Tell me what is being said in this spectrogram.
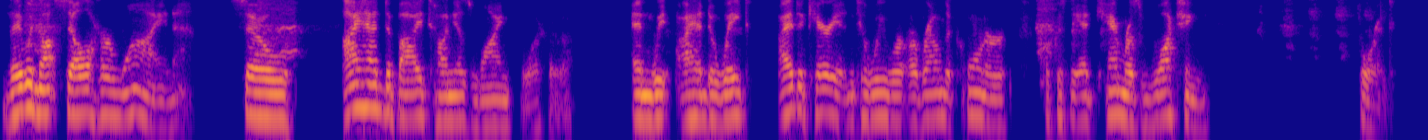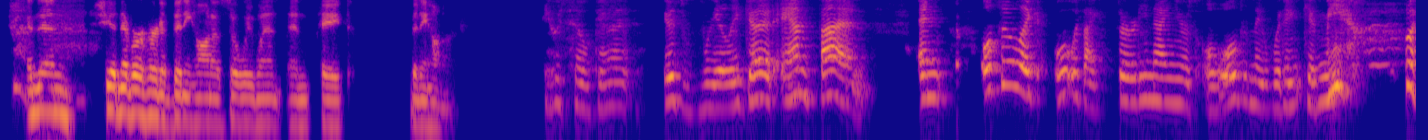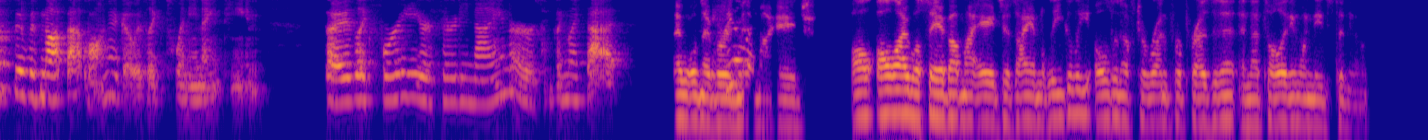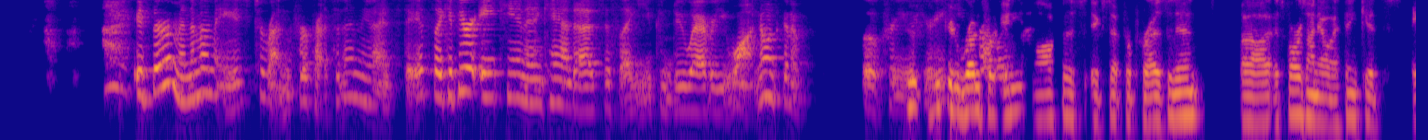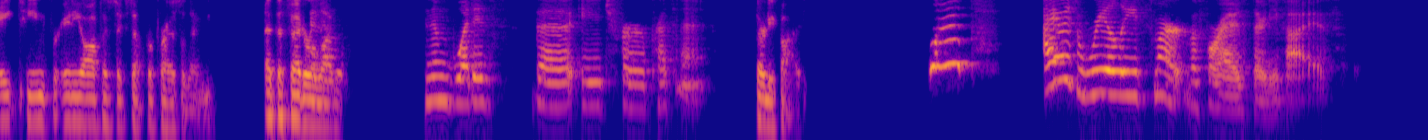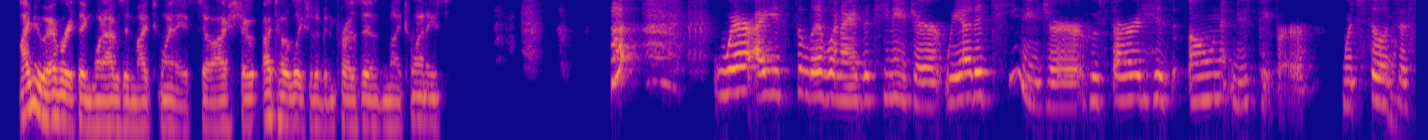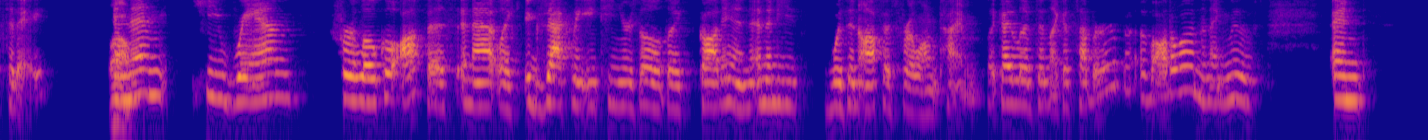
They would not sell her wine. So I had to buy Tanya's wine for her. And we I had to wait, I had to carry it until we were around the corner because they had cameras watching for it. And then she had never heard of Benihana, so we went and ate Benihana. It was so good. It was really good and fun. And also, like, what was I, 39 years old, and they wouldn't give me, like, it was not that long ago. It was like 2019. So I was like 40 or 39 or something like that. I will never feel admit my age. All, all I will say about my age is I am legally old enough to run for president, and that's all anyone needs to know. Is there a minimum age to run for president in the United States? Like, if you're 18 in Canada, it's just like you can do whatever you want. No one's going to vote for you You if you're you 18. can run for any office except for president. Uh, as far as I know, I think it's eighteen for any office except for president at the federal level, And then what is the age for president? thirty-five. What? I was really smart before I was 35. I knew everything when I was in my twenties, so I showed, I totally should have been president in my twenties. Where I used to live when I was a teenager, we had a teenager who started his own newspaper, which still exists today. Wow. And then he ran for local office and at like exactly 18 years old, like got in. And then he was in office for a long time. Like I lived in like a suburb of Ottawa and then I moved. And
